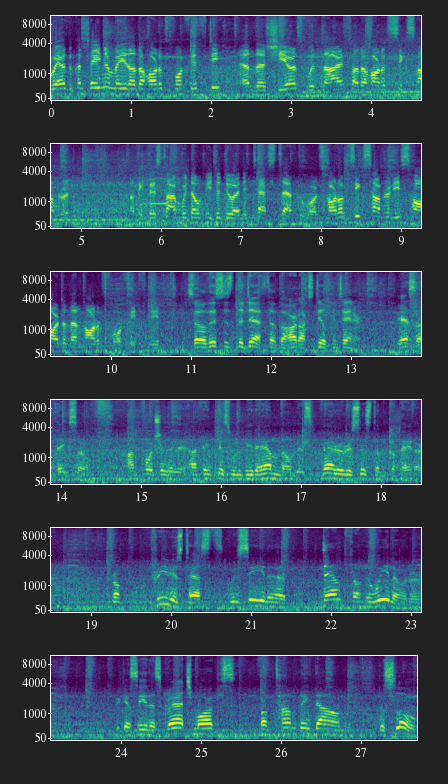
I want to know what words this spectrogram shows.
We have the container made out of Hardox 450 and the shears with knives out of Hardox 600. I think this time we don't need to do any tests afterwards. Hardox 600 is harder than Hardox 450. So this is the death of the Hardox steel container. Yes, I think so. Unfortunately, I think this will be the end of this very resistant container. From previous tests, we see the dent from the wheel loader. We can see the scratch marks from tumbling down the slope.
